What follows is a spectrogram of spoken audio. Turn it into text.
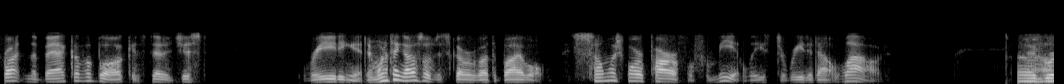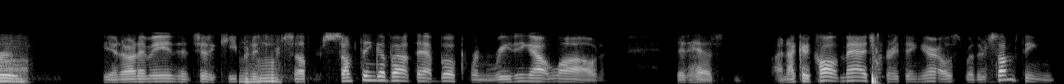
front and the back of a book instead of just reading it. And one thing I also discovered about the Bible, it's so much more powerful for me at least to read it out loud. I agree. Uh, you know what I mean? Instead of keeping it Mhm. to yourself. There's something about that book when reading out loud that has I'm not going to call it magic or anything else, but there's something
